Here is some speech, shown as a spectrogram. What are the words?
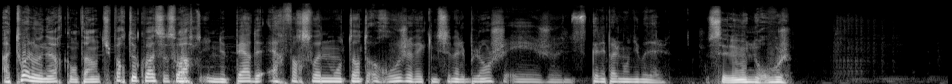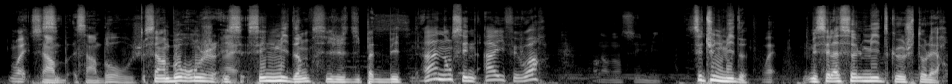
À toi l'honneur, Quentin. Tu portes quoi ce soir? Porte une paire de Air Force One montante rouge avec une semelle blanche et je ne connais pas le nom du modèle. C'est une rouge. Ouais, C'est un, c'est un beau rouge. c'est un beau rouge. Ouais. c'est- c'est une mid, hein, si je dis pas de bêtises. Ah non, c'est une high, fais voir. Non, non, c'est une mid. C'est une mid. Ouais. Mais c'est la seule mid que je tolère.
